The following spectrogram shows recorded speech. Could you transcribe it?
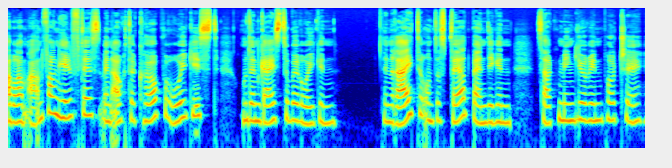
Aber am Anfang hilft es, wenn auch der Körper ruhig ist, um den Geist zu beruhigen. Den Reiter und das Pferd bändigen, sagt Mingyu Rinpoche,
